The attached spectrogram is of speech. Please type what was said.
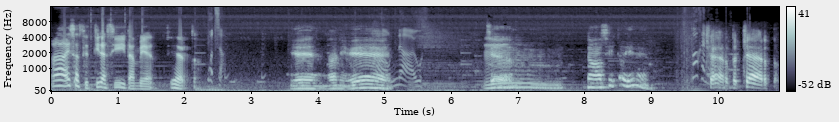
Ah, esa se tira así también, cierto. Bien, Dani, Oh bien. no. Sí. Mm, No, sí, está bien. Cierto, cierto.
